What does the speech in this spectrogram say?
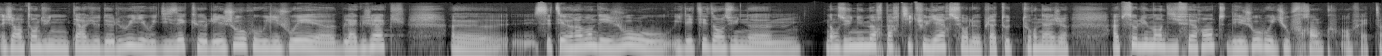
j'ai entendu une interview de Louis où il disait que les jours où il jouait Blackjack, c'était vraiment des jours où il était dans une dans une humeur particulière sur le plateau de tournage, absolument différente des jours où il joue Franck, en fait.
